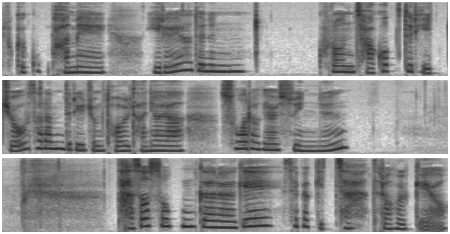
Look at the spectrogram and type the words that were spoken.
이렇게 꼭 밤에 일해야 되는 그런 작업들이 있죠. 사람들이 좀 덜 다녀야 수월하게 할 수 있는. 다섯 손가락의 새벽 기차 들어볼게요.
